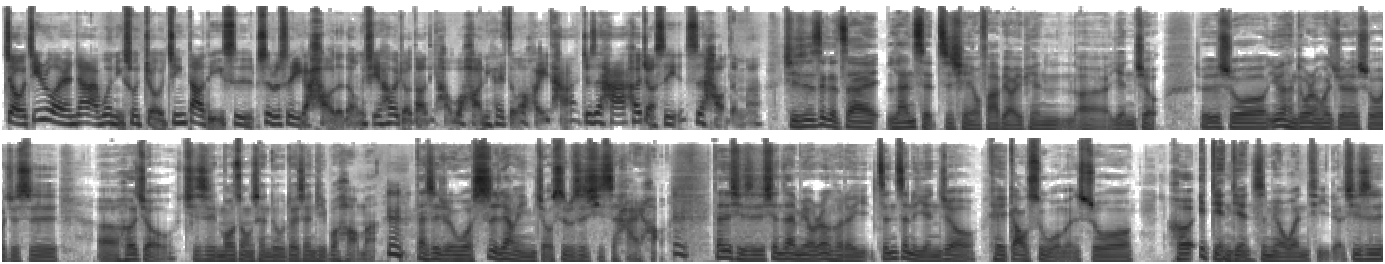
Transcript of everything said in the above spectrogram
酒精，如果人家来问你说酒精到底是是不是一个好的东西，喝酒到底好不好，你可以怎么回他？就是他喝酒是是好的吗？其实这个在 Lancet 之前有发表一篇呃研究，就是说，因为很多人会觉得说，就是呃喝酒其实某种程度对身体不好嘛，嗯，但是如果适量饮酒，是不是其实还好？嗯，但是其实现在没有任何的真正的研究可以告诉我们说。喝一点点是没有问题的。其实，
